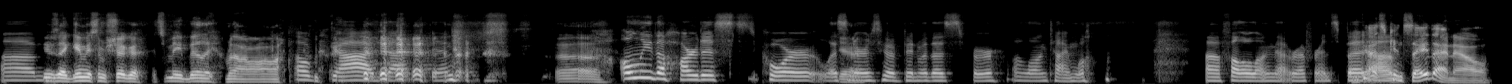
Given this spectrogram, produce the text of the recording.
Um. He was like, "Give me some sugar. It's me, Billy." Blah, Oh God. That again. uh, Only the hardest core listeners who have been with us for a long time will uh, follow along that reference. But you guys um, can say that now.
